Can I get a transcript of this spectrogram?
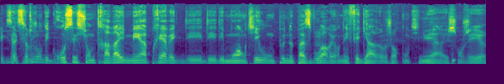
exactement. C'est toujours des grosses sessions de travail, mais après avec des, des, des, mois entiers où on peut ne pas se mm. voir et en effet, genre continuer à échanger. Euh,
